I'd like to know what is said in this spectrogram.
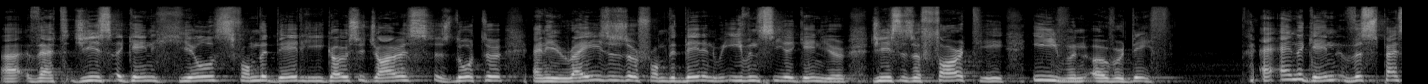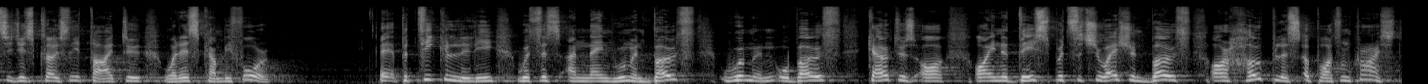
uh, that Jesus again heals from the dead. He goes to Jairus, his daughter, and he raises her from the dead. And we even see again here Jesus' authority even over death. And again, this passage is closely tied to what has come before. Uh, particularly with this unnamed woman. Both women or both characters are, are in a desperate situation. Both are hopeless apart from Christ.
